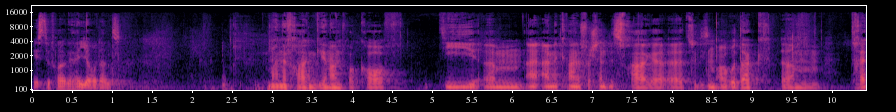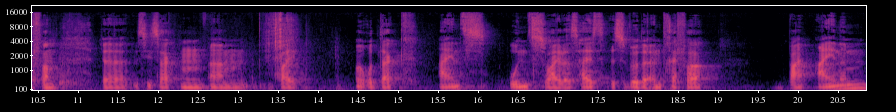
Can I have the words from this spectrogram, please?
Nächste Frage, Herr Jordans. Meine Fragen gehen an Frau Korff. Die, ähm, eine kleine Verständnisfrage äh, zu diesen Eurodac-Treffern. Ähm, äh, Sie sagten ähm, bei Eurodac 1 und 2, das heißt, es würde ein Treffer bei einem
